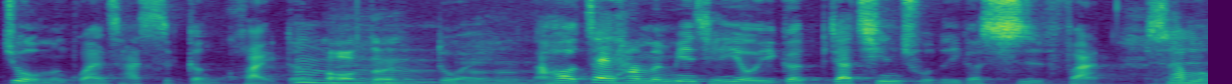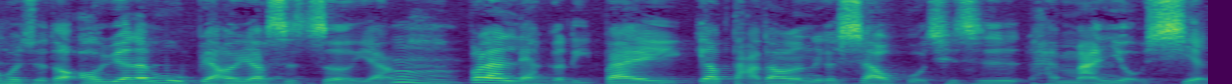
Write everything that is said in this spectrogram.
就我们观察是更快的。哦，对对。然后在他们面前有一个比较清楚的一个示范，他们会觉得哦，原来目标要是这样，嗯、不然两个礼拜要达到的那个效果其实还蛮有限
